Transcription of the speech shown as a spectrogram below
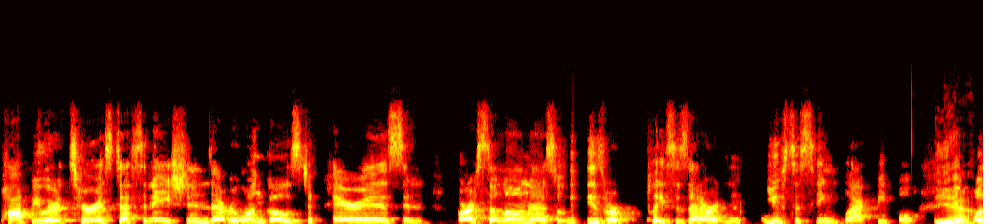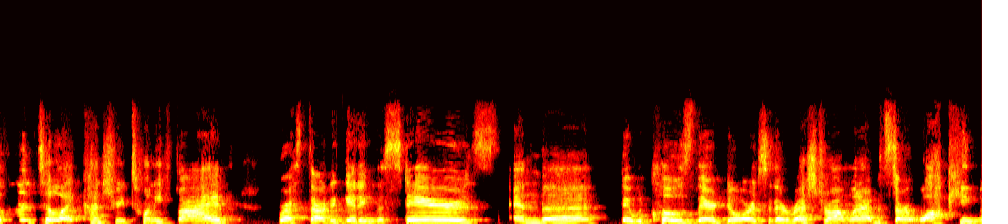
popular tourist destinations. Everyone goes to Paris and Barcelona. So these were places that are used to seeing black people. Yeah. It wasn't until like country 25 where I started getting the stares and the they would close their door to their restaurant when I would start walking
